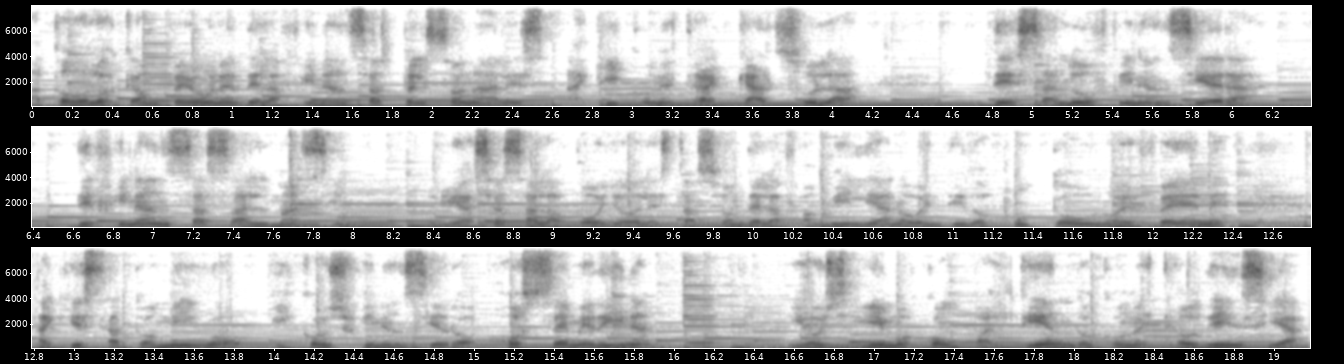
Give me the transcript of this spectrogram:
a todos los campeones de las finanzas personales aquí con nuestra cápsula de salud financiera, de finanzas al máximo. Gracias al apoyo de la estación de la familia 92.1 FM, aquí está tu amigo y coach financiero José Medina y hoy seguimos compartiendo con nuestra audiencia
